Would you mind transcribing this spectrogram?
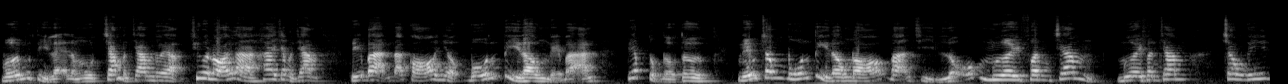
với một tỷ lệ là 100% thôi ạ chưa nói là 200% thì bạn đã có nhiều 4 tỷ đồng để bạn tiếp tục đầu tư. Nếu trong 4 tỷ đồng đó bạn chỉ lỗ 10 phần trăm 10 phần trăm trong cái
